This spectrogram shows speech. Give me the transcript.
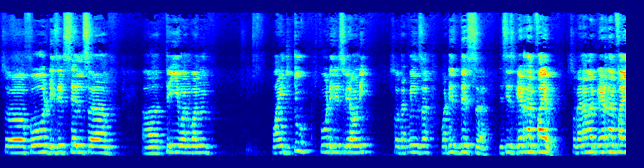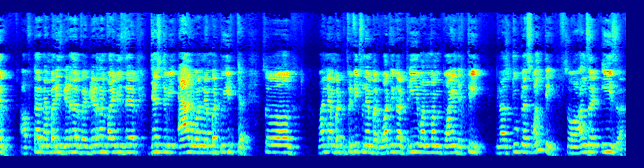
So, 4 digits since uh, uh, 311.2 4 digits we rounding so that means uh, what is this? Uh, this is greater than 5 so whenever greater than 5 after number is greater than 5 greater than 5 is there just we add one number to it. So one number to prefix number what we got? 311.3 because 2 plus 1 3 so answer is uh,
